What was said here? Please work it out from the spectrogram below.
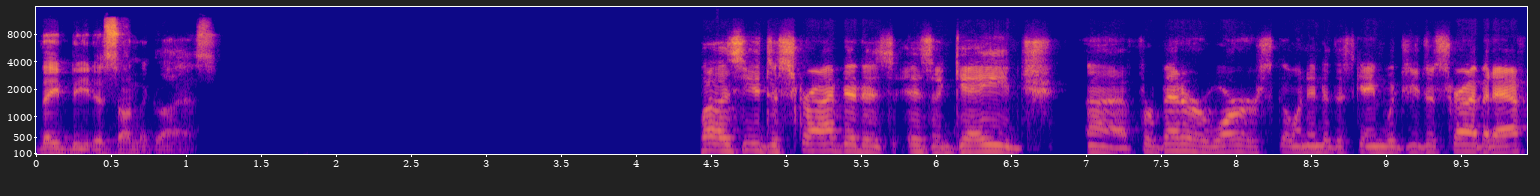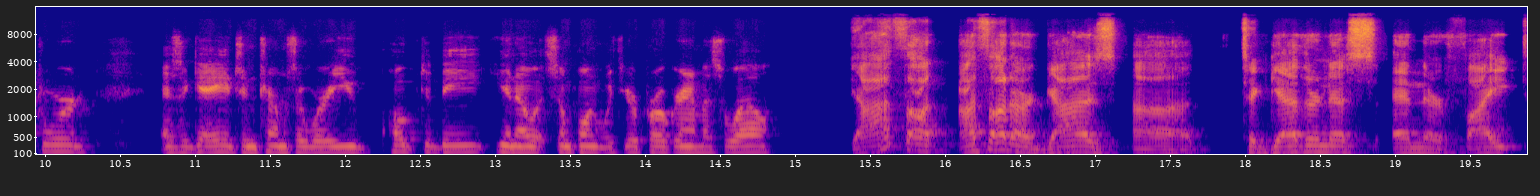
they beat us on the glass. Well, as you described it as, as a gauge uh, for better or worse going into this game. Would you describe it afterward as a gauge in terms of where you hope to be, you know, at some point with your program as well? Yeah, I thought I thought our guys' uh, togetherness and their fight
